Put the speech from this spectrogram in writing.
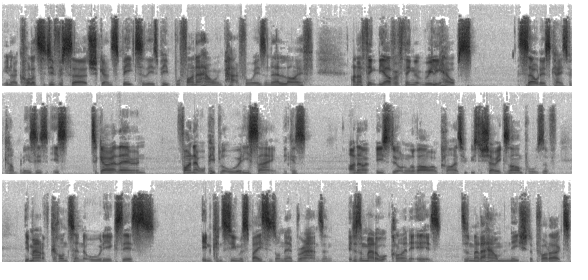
you know, qualitative research, go and speak to these people, find out how impactful it is in their life. And I think the other thing that really helps sell this case for companies is is to go out there and find out what people are already saying because I know I used to do it on all of our old clients. We used to show examples of the amount of content that already exists in consumer spaces on their brands, and it doesn't matter what client it is. It doesn't matter how niche the product,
